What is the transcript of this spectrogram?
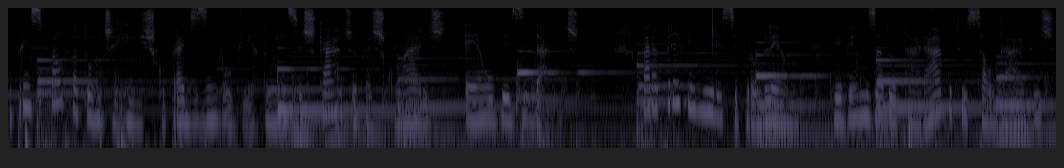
O principal fator de risco para desenvolver doenças cardiovasculares é a obesidade. Para prevenir esse problema, devemos adotar hábitos saudáveis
